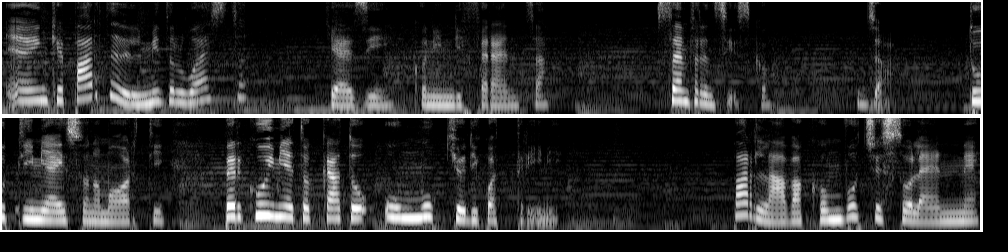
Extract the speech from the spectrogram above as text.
E in che parte del Middle West? chiesi con indifferenza. San Francisco. Già, tutti i miei sono morti, per cui mi è toccato un mucchio di quattrini parlava con voce solenne,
